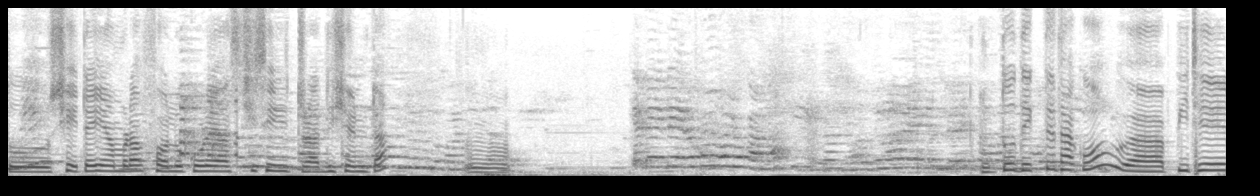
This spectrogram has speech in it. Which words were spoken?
তো সেটাই আমরা ফলো করে আসছি সেই ট্র্যাডিশনটা তো দেখতে থাকো পিঠের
